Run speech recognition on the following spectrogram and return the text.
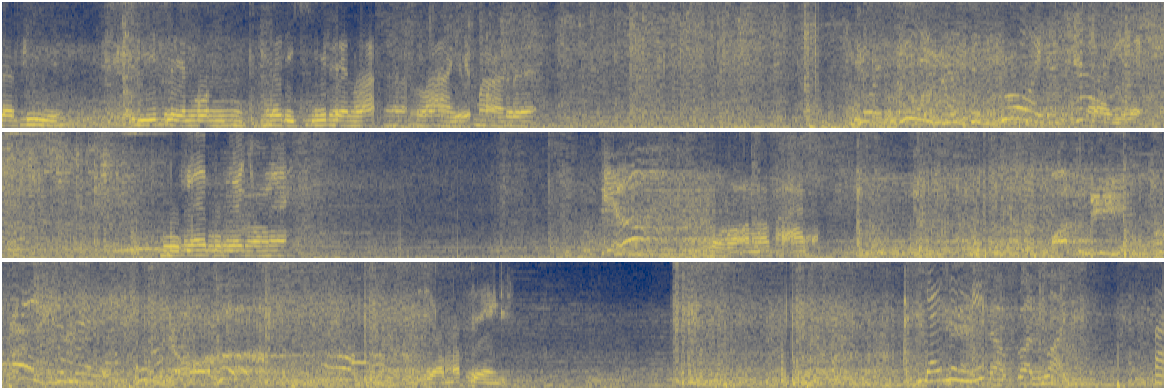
เลยพี่ คีฟเลนบนไม่ได้คีฟเลนละล่างเยอะมากเลย Your team has destroyed a ได้ tower. อยู่เลยบุกเลยบุกเลยจงเลยเดี๋ยวผมเอามาฟาด Ultimate. เดี๋ยวมัดแดงดิแยกหนึ่งนิดใส่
